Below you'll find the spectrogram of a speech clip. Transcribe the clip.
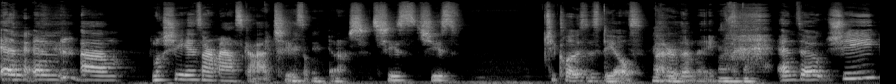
and and um, well, she is our mascot. She's you know she's she's she closes deals better than me. And so she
